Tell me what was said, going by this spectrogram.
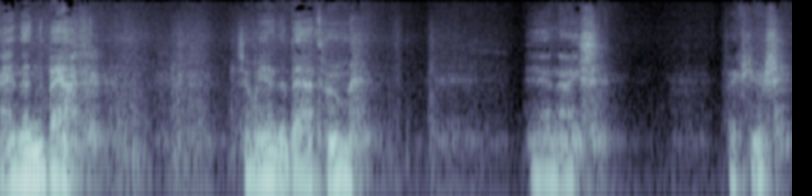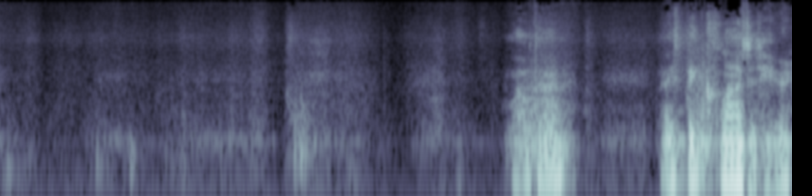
And then the bath. So we have the bathroom. And nice fixtures. Well done. Nice big closet here.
